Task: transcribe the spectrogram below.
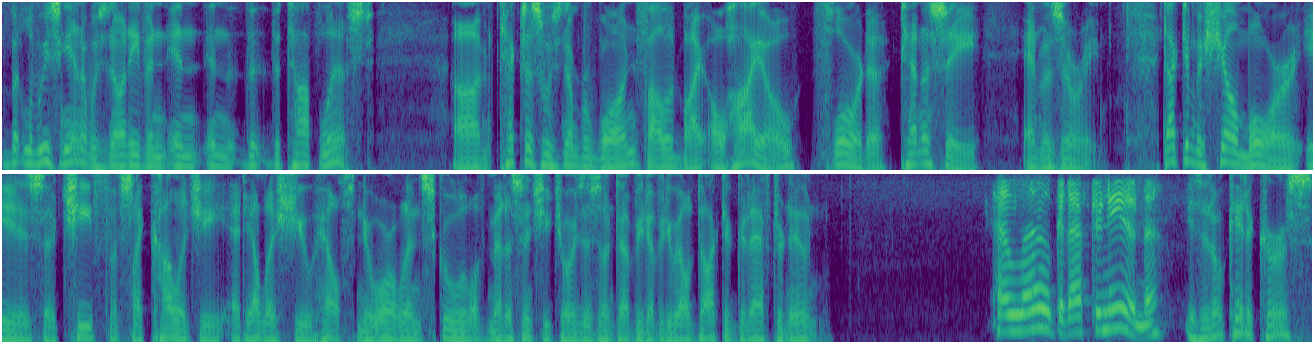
but Louisiana was not even in, in the, the top list. Um, Texas was number one, followed by Ohio, Florida, Tennessee, and Missouri. Dr. Michelle Moore is chief of psychology at LSU Health New Orleans School of Medicine. She joins us on WWL. Doctor, good afternoon. Hello, good afternoon. Is it okay to curse?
